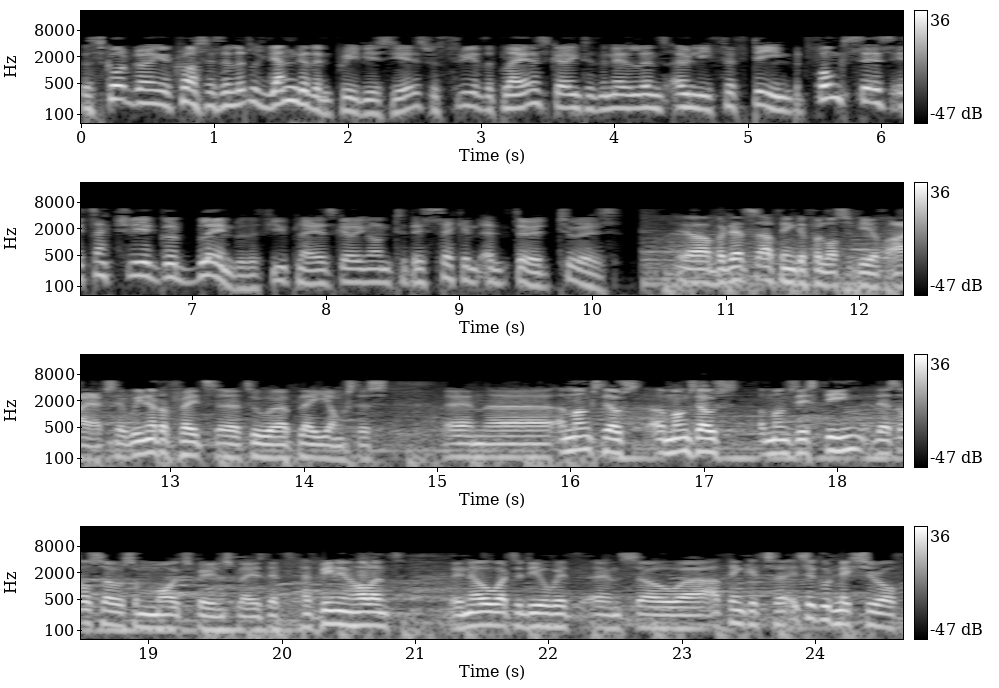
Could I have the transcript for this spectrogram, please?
The squad going across is a little younger than previous years, with three of the players going to the Netherlands only 15, but Vonk says it's actually a good blend, with a few players going on to their second and third tours. Yeah, but that's, I think, the philosophy of Ajax. We're not afraid uh, to uh, play youngsters. And uh, amongst those, amongst those, amongst this team, there's also some more experienced players that have been in Holland. They know what to deal with, and so I think it's a, it's a good mixture of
